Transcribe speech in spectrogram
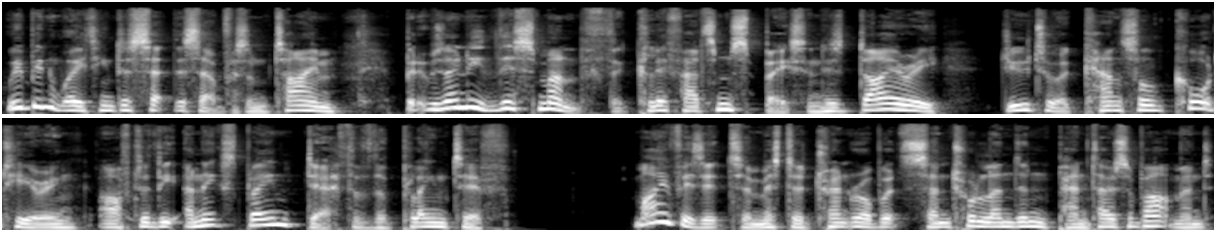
we've been waiting to set this up for some time, but it was only this month that Cliff had some space in his diary, due to a cancelled court hearing after the unexplained death of the plaintiff. My visit to Mr. Trent Roberts' central London penthouse apartment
